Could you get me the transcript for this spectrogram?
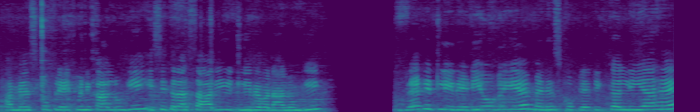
अब मैं इसको प्लेट में निकाल लूँगी। इसी तरह सारी इडली में बना लूँगी। ब्रेड इडली रेडी हो गई है। मैंने इसको प्लेटिंग कर लिया है।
